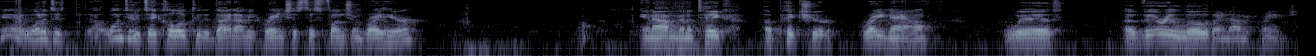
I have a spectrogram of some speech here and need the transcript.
Okay, I wanted to I want you to take a look to the dynamic range as this function right here. And I'm going to take a picture right now with a very low dynamic range.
